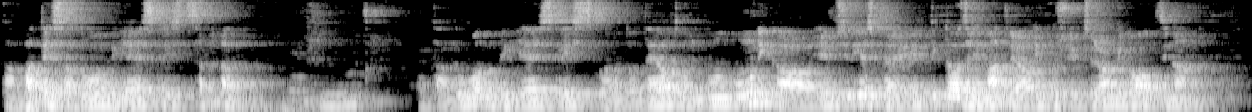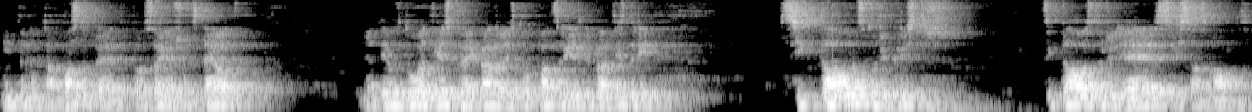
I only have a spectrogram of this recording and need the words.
Tā patiesā doma bija Jēzus Kristus, sapratāt? Tā doma bija Jēzus Kristus, ko ar to teltu, un, un unikāli, ja jums ir iespēja, ir tik daudz arī materiāli, īpaši jums ir angļu valoda, zinām, internetā pastupēt to sajiešanas teltu. Ja Dievs dod iespēju kādreiz to pats arī es gribētu izdarīt, cik daudz tur ir Kristus, cik daudz tur ir Jēzus visās malās.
